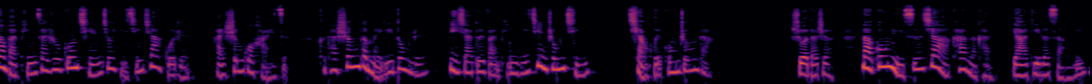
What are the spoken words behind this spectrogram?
那婉嫔在入宫前就已经嫁过人，还生过孩子。可她生得美丽动人，陛下对婉嫔一见钟情，抢回宫中的。说到这，那宫女私下看了看，压低了嗓音。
